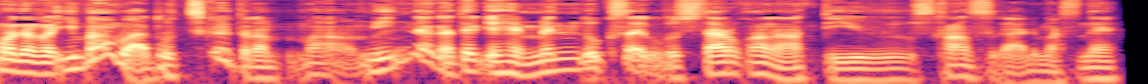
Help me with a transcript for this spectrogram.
もうだか今はどっちか言ったら、まあみんなができへんめんどくさいことしたろかなっていうスタンスがありますね。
